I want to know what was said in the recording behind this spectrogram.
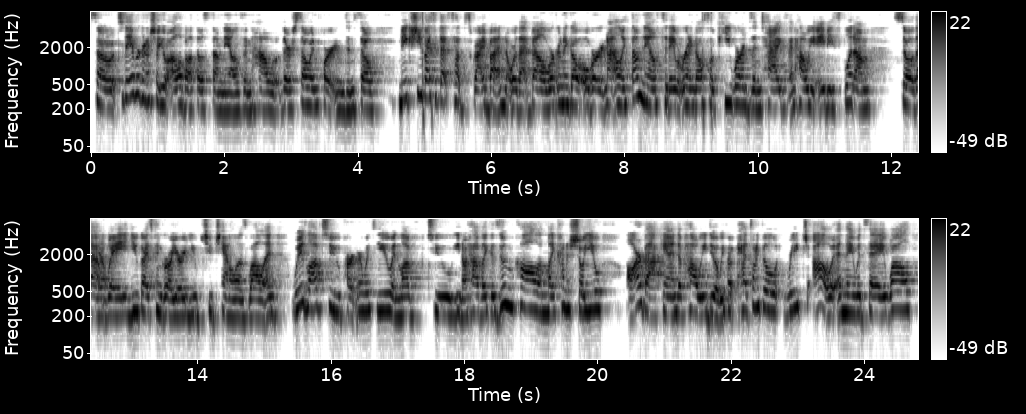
So today we're going to show you all about those thumbnails and how they're so important. And so make sure you guys hit that subscribe button or that bell. We're going to go over not only thumbnails today, but we're going to go also keywords and tags and how we A-B split them so that yep. way you guys can grow your YouTube channel as well. And we'd love to partner with you and love to, you know, have like a Zoom call and like kind of show you our back end of how we do it. We've had some people reach out and they would say, well,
